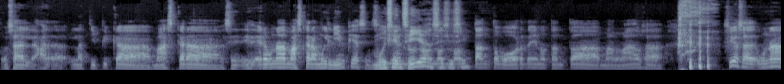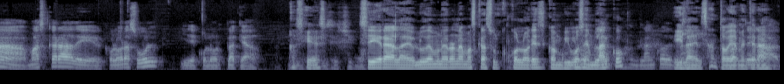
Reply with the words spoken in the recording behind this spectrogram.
O sea, la, típica máscara, era una máscara muy limpia, sencilla. Muy sencilla, no, sí, sí, no tanto borde, no tanta mamá, o sea... sí, o sea, una máscara de color azul y de color plateado. Así es. Sí, era la de Blue Demon, era una máscara azul con colores con, vivos en blanco. y la, del Santo, obviamente, era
